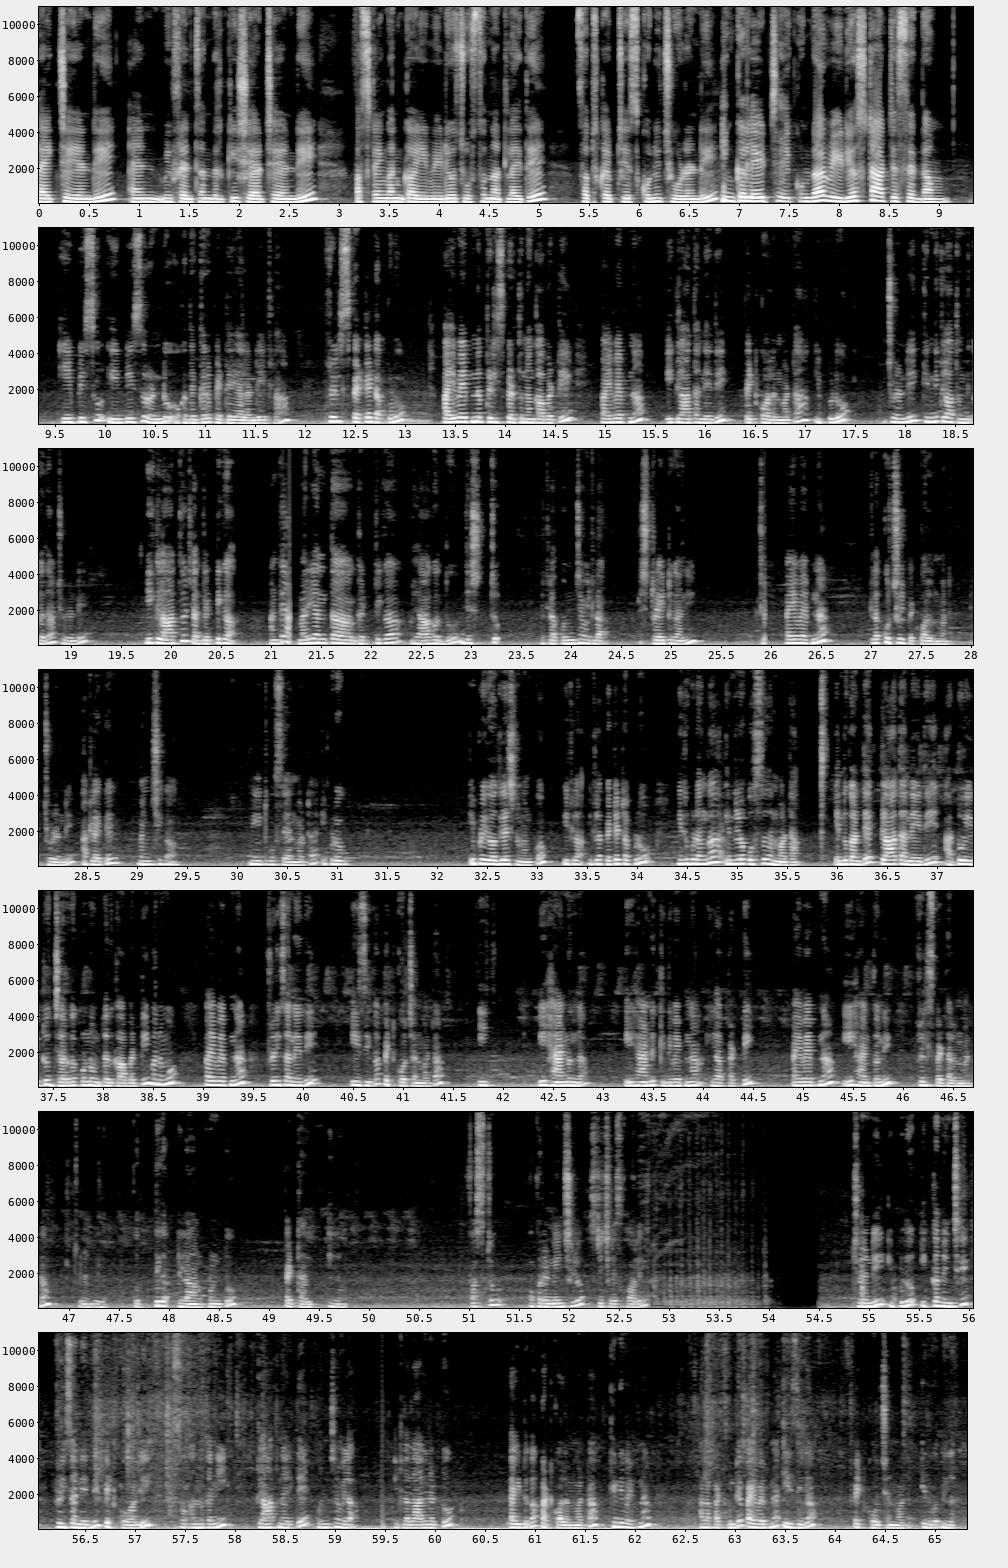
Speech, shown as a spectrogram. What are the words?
లైక్ చేయండి అండ్ మీ ఫ్రెండ్స్ అందరికీ షేర్ చేయండి. ఫస్ట్ టైం కనుక ఈ వీడియో చూస్తున్నట్లయితే సబ్స్క్రైబ్ చేసుకొని చూడండి. ఇంకా లేట్ చేయకుండా వీడియో స్టార్ట్ చేసేద్దాం. ఈ పీసు ఈ పీసు రెండు ఒక దగ్గర పెట్టేయాలండి ఇట్లా. ఫ్రిల్స్ పెట్టేటప్పుడు పై వైపున ఫ్రిల్స్ పెడుతున్నాం కాబట్టి పై వైపున ఈ క్లాత్ అనేది పెట్టుకోవాలన్నమాట. ఇప్పుడు చూడండి కింది క్లాత్ ఉంది కదా చూడండి. ఈ క్లాత్ ఇట్లా గట్టిగా అంటే మరి అంత గట్టిగా లాగొద్దు. జస్ట్ ఇట్లా కొంచెం ఇట్లా స్ట్రైట్ కానీ పై వైపున ఇట్లా కుర్చీలు పెట్టుకోవాలన్నమాట. చూడండి అట్లయితే మంచిగా నీట్గా వస్తాయి అనమాట ఇప్పుడు ఇప్పుడు ఇది వదిలేసినాం అనుకో ఇట్లా ఇట్లా పెట్టేటప్పుడు ఇది కూడా ఇందులోకి వస్తుంది అనమాట ఎందుకంటే క్లాత్ అనేది అటు ఇటు జరగకుండా ఉంటుంది కాబట్టి మనము పై వైపున ఫ్రిల్స్ అనేది ఈజీగా పెట్టుకోవచ్చు అనమాట ఈ ఈ హ్యాండ్ ఉందా? ఈ హ్యాండ్ కింది వైపున ఇలా పట్టి పై వైపున ఈ హ్యాండ్తోని ఫ్రిల్స్ పెట్టాలన్నమాట. చూడండి ఇలా కొద్దిగా ఇలా అనుకుంటూ పెట్టాలి. ఇలా. ఫస్ట్ ఒక రెండు ఇంచులు స్టిచ్ వేసుకోవాలి. చూడండి ఇప్పుడు ఇక్కడ నుంచి ఫ్రిల్స్ అనేది పెట్టుకోవాలి. సో అందుకని క్లాత్ని అయితే కొంచెం ఇలా ఇట్లా లాగినట్టు టైట్గా పట్టుకోవాలన్నమాట. కింది వైపున అలా పట్టుకుంటే పై వైపున ఈజీగా పెట్టుకోవచ్చు అనమాట ఇదిగో ఇలా.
